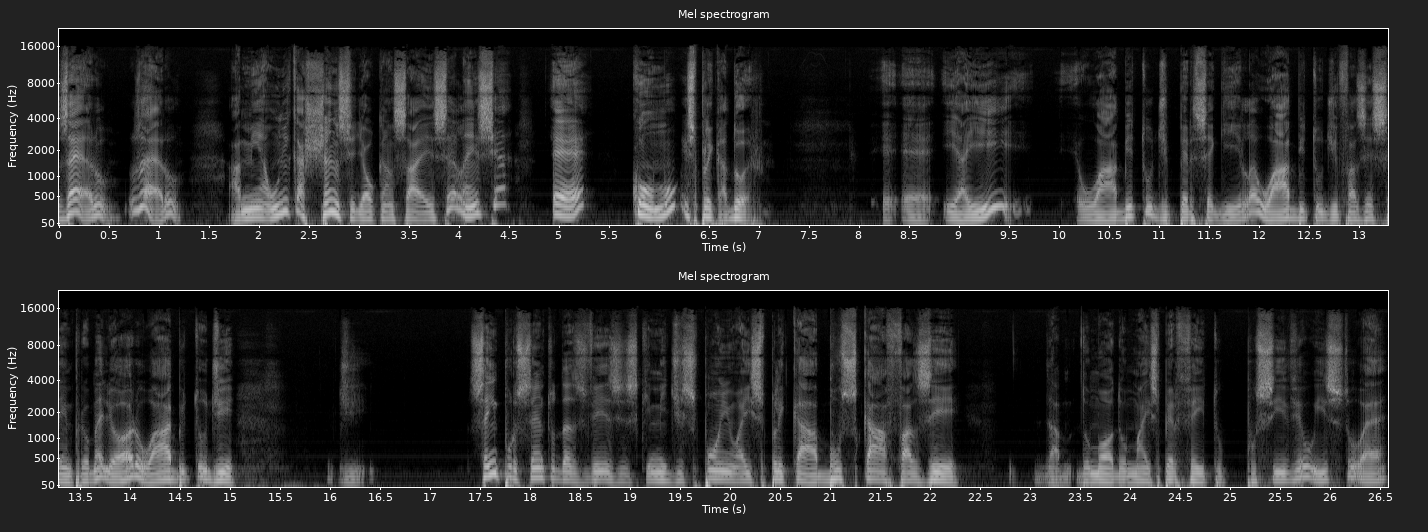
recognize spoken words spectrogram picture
Zero, zero. A minha única chance de alcançar a excelência é como explicador. É, é, e aí, o hábito de persegui-la, o hábito de fazer sempre o melhor, o hábito de, de 100% das vezes que me disponho a explicar, buscar fazer da, do modo mais perfeito possível, isto é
